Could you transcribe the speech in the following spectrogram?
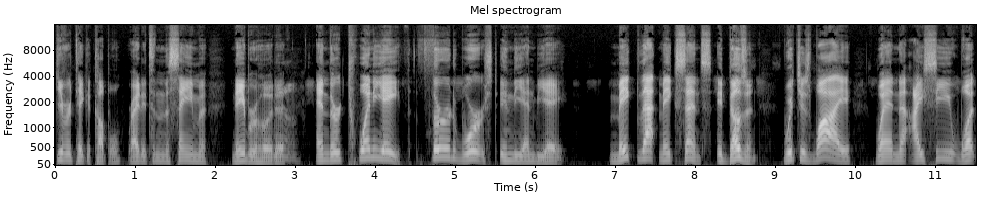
give or take a couple, right? It's in the same neighborhood. Yeah. And they're 28th, third worst in the NBA. Make that make sense. It doesn't, which is why when I see what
